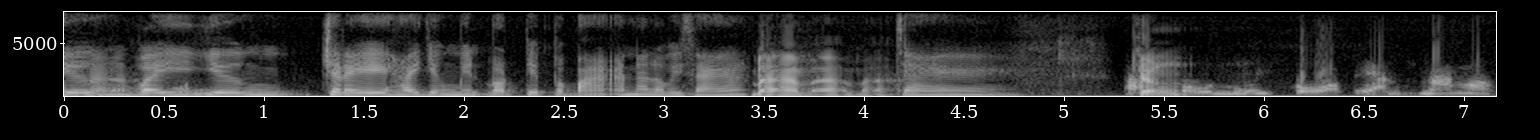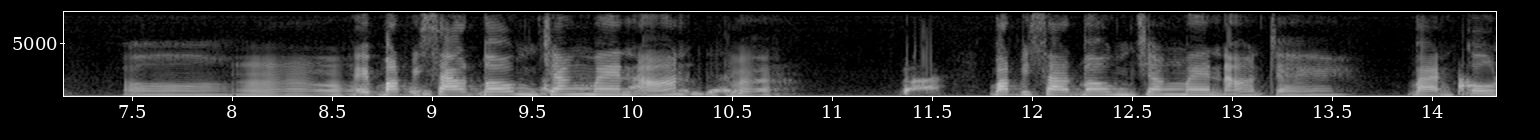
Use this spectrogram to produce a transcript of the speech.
យើងវ័យយើងជ្រេហើយយើងមានបទទៀតពិបាកណាលោកវិសាបាទបាទបាទចាចឹងកូនមួយគ្រាប់5ឆ្នាំហ៎អូអូអេបទពិសោធន៍បងអញ្ចឹងមែនអត់បាទបាទបទពិសោធន៍បងអញ្ចឹងមែនអត់ចា បានកូន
